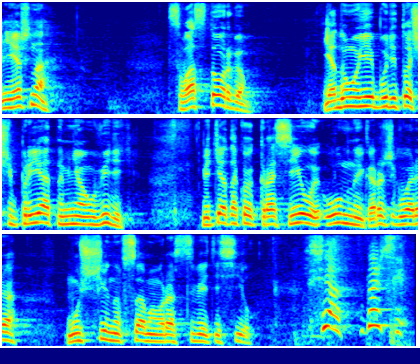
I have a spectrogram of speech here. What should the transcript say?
Конечно. С восторгом. Я думаю, ей будет очень приятно меня увидеть. Ведь я такой красивый, умный, короче говоря, мужчина в самом расцвете сил. Сейчас, подожди.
